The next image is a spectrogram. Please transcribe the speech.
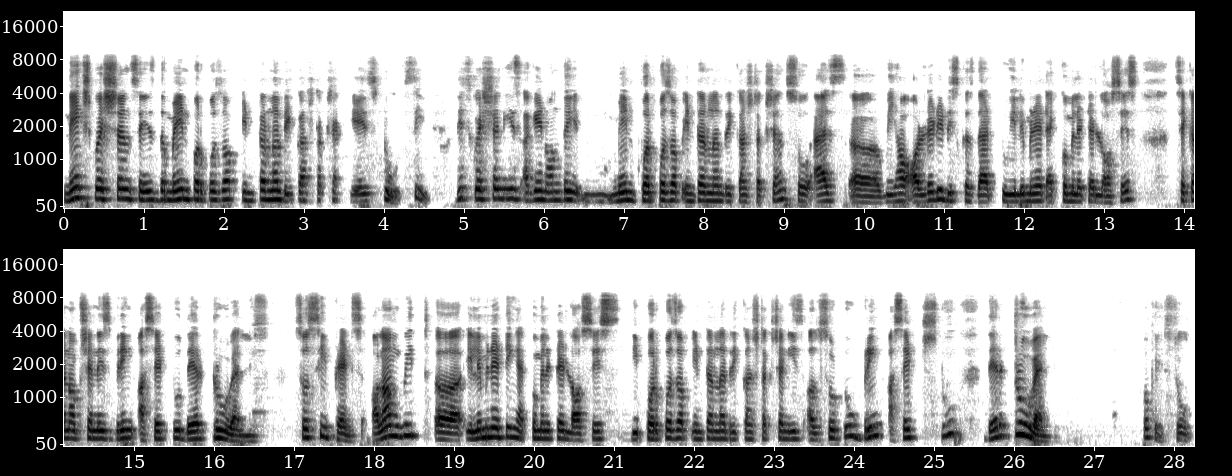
Next question says the main purpose of internal reconstruction is to see this question is again on the main purpose of internal reconstruction. So as uh, we have already discussed that to eliminate accumulated losses second option is bring asset to their true values so see friends along with uh, eliminating accumulated losses the purpose of internal reconstruction is also to bring assets to their true value. Okay so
